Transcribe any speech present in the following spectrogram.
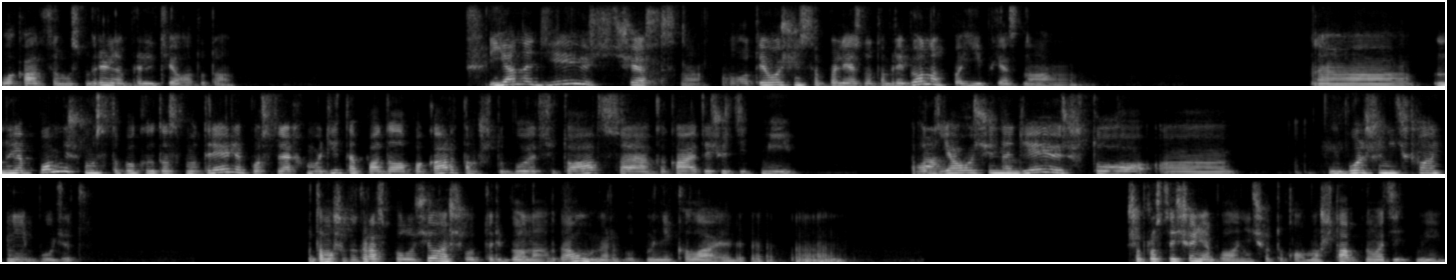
Локация мы смотрели, она прилетела туда. Я надеюсь, честно, вот я очень соболезную, там ребенок погиб, я знаю. А, ну, я помнишь, мы с тобой когда смотрели, после Ахмадита падала по картам, что будет ситуация какая-то еще с детьми. Вот Да. я очень надеюсь, что э, больше ничего не будет. Потому что как раз получилось, что вот ребенок, да, умер вот на Николаеве. э, что просто еще не было ничего такого масштабного с детьми.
